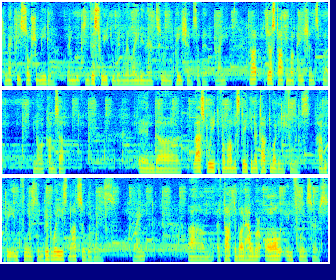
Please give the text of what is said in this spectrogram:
connecting social media. And this week we've been relating it to patience a bit, right? Not just talking about patience, but you know, it comes up. And uh, last week, if I'm not mistaken, I talked about influence, how we could be influenced in good ways, not so good ways, right? Um, I've talked about how we're all influencers.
